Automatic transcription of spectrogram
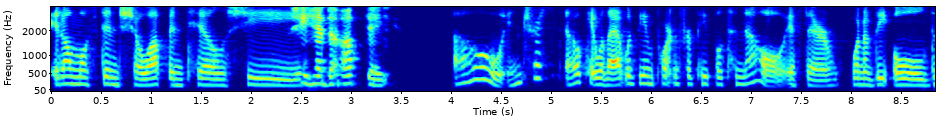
it almost didn't show up until she she had to update. Oh, interest. Okay, well that would be important for people to know if they're one of the old,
